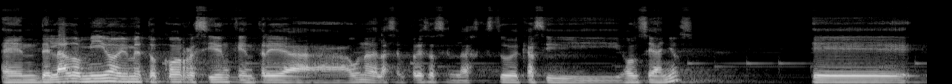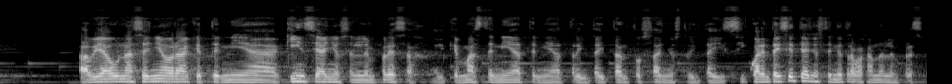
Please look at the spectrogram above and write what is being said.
En, del lado mío, a mí me tocó recién que entré a una de las empresas en las que estuve casi 11 años. Eh, había una señora que tenía 15 años en la empresa, el que más tenía tenía treinta y tantos años, 35, 47 años tenía trabajando en la empresa.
